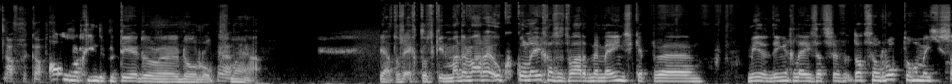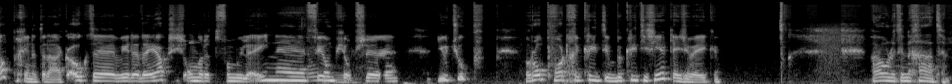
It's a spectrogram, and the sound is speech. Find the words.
Afgekapt. alles wordt geïnterpreteerd door, eh, door Rob. Ja. Maar ja. Ja, het was echt tot kind. Maar er waren ook collega's, het waren het met me eens. Ik heb eh, meerdere dingen gelezen dat ze, dat ze Rob toch een beetje zat beginnen te raken. Ook de, weer de reacties onder het Formule 1 eh, filmpje op zijn YouTube. Rob wordt bekritiseerd deze weken. We houden het in de gaten.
